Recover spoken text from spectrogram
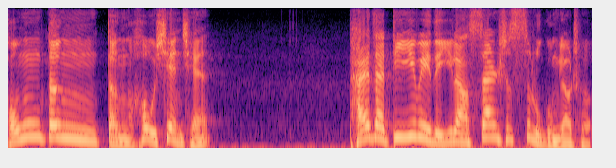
红灯等候线前，排在第一位的一辆三十四路公交车，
